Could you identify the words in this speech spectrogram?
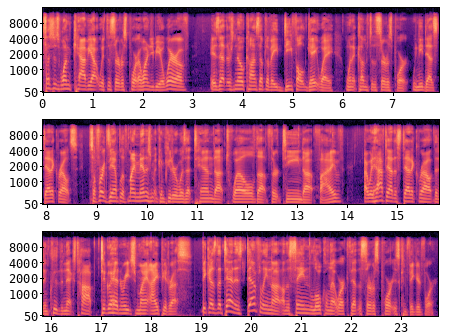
So that's just one caveat with the service port I wanted you to be aware of is that there's no concept of a default gateway when it comes to the service port. We need to add static routes. So for example, if my management computer was at 10.12.13.5, I would have to add a static route that included the next hop to go ahead and reach my IP address because the 10 is definitely not on the same local network that the service port is configured for.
